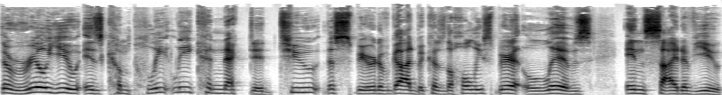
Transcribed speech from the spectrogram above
The real you is completely connected to the Spirit of God because the Holy Spirit lives inside of you.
